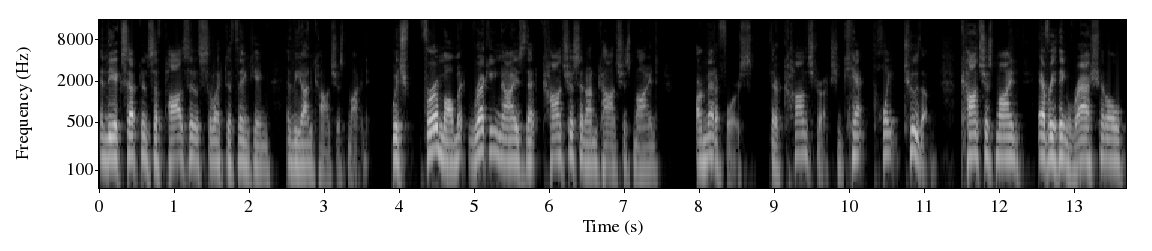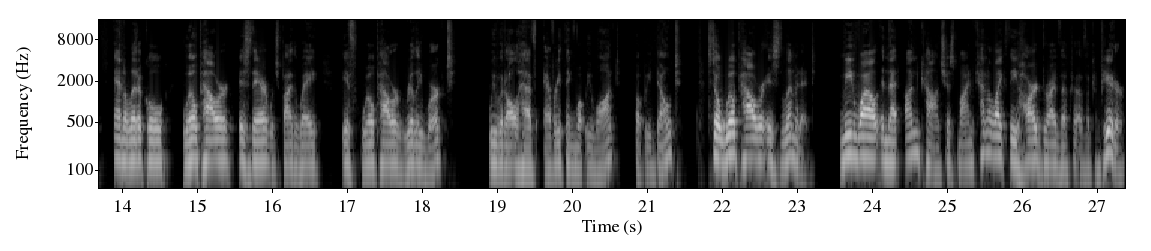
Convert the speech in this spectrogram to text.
and the acceptance of positive selective thinking in the unconscious mind, which for a moment recognize that conscious and unconscious mind are metaphors. They're constructs. You can't point to them. Conscious mind, everything rational, analytical, willpower is there, which, by the way, if willpower really worked, we would all have everything what we want, but we don't. So willpower is limited. Meanwhile, in that unconscious mind, kind of like the hard drive of, a computer,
